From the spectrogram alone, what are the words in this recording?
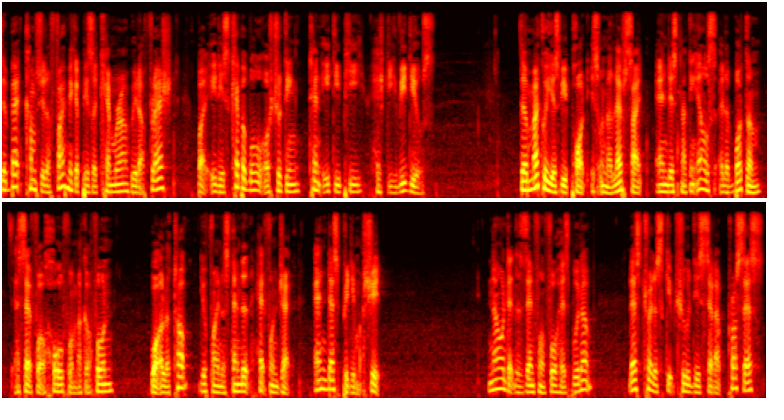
The back comes with a 5 megapixel camera with a flash, but it is capable of shooting 1080p HD videos. The micro USB port is on the left side and there's nothing else at the bottom except for a hole for microphone while at the top you'll find a standard headphone jack and that's pretty much it. Now that the Zenfone 4 has boot up, let's try to skip through this setup process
